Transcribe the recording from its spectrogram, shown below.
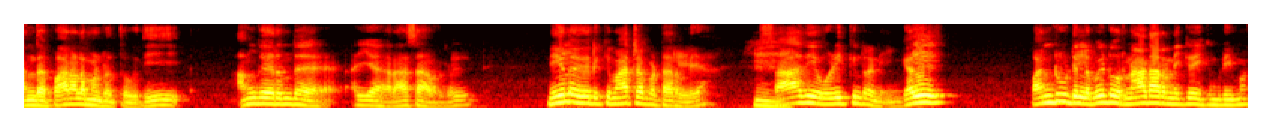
அந்த பாராளுமன்ற தொகுதி அங்கே இருந்த ஐயா ராசா அவர்கள் நீலகிரிக்கு மாற்றப்பட்டார் இல்லையா. சாதியை ஒழிக்கின்ற நீங்கள் பண்ருட்டியில் போயிட்டு ஒரு நாடாரை நிற்க வைக்க முடியுமா?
